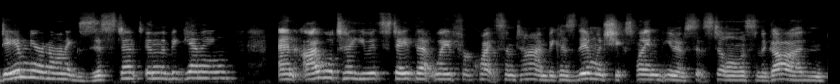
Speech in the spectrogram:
damn near non existent in the beginning. And I will tell you, it stayed that way for quite some time because then when she explained, you know, sit still and listen to God and,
